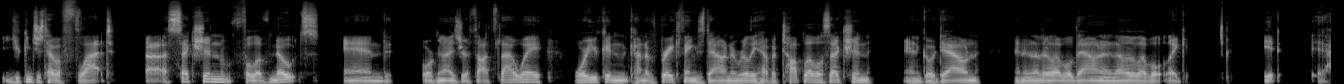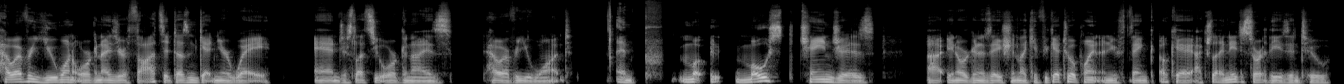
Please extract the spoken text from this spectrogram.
you can just have a flat uh, section full of notes and organize your thoughts that way or you can kind of break things down and really have a top level section and go down and another level down and another level like it however you want to organize your thoughts it doesn't get in your way and just lets you organize however you want and pr- mo- most changes uh, in organization. Like if you get to a point and you think, okay, actually, I need to sort these into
